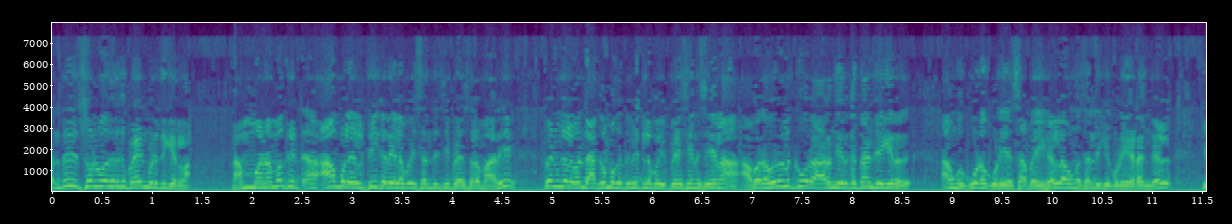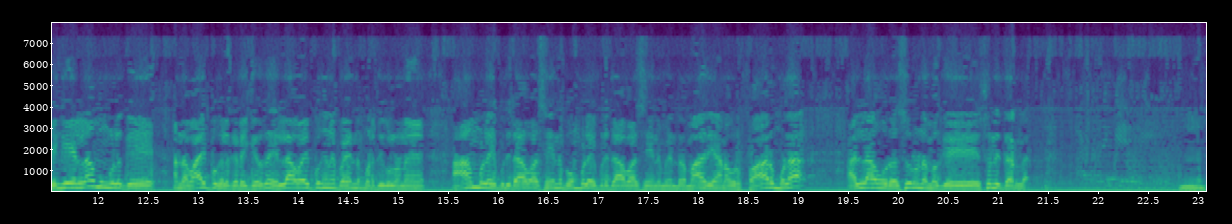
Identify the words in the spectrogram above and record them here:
வந்து சொல்வதற்கு பயன்படுத்திக்கலாம் நம்ம நமக்கு ஆம்பளைகள் டீ கடையில போய் சந்திச்சு பேசுற மாதிரி பெண்கள் வந்து அக்கம் பக்கத்து போய் பேசின்னு செய்யலாம் அவரவர்களுக்கு ஒரு அரங்கு இருக்கத்தான் செய்கிறது அவங்க கூடக்கூடிய சபைகள் அவங்க சந்திக்கக்கூடிய இடங்கள் எங்கெல்லாம் உங்களுக்கு அந்த வாய்ப்புகள் கிடைக்கிறது எல்லா வாய்ப்புகளையும் பயன்படுத்திக் கொள்ளணும் ஆம்பளை இப்படி தாவா செய்யணும் பொம்பளை இப்படி தாவா செய்யணும் என்ற மாதிரியான ஒரு ஃபார்முலா அல்லாஹ் ஒரு ரசூலும் நமக்கு சொல்லி தரல ம்.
